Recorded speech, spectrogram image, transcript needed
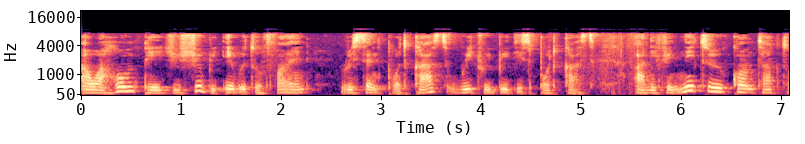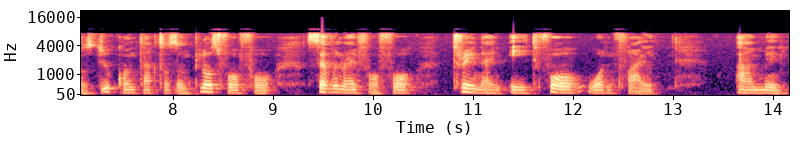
our homepage you should be able to find recent podcast, which will be this podcast and if you need to contact us do contact us on plus 44 7944 398 415 amen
